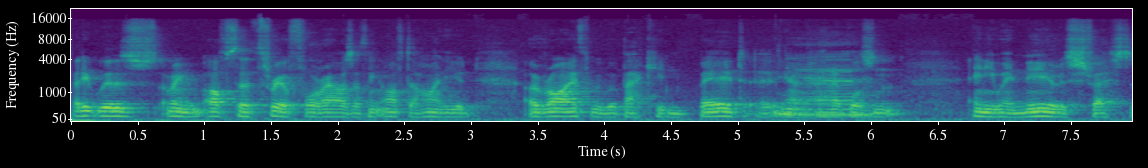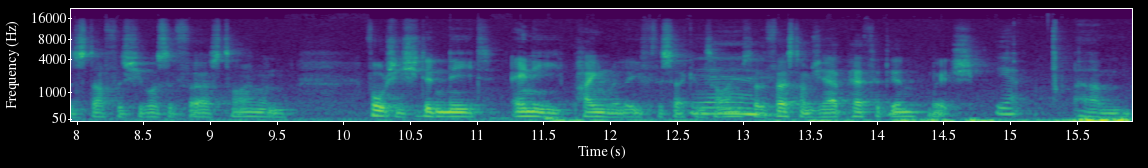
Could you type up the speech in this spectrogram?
And it was, I mean, after three or four hours, I think after Heidi had arrived, we were back in bed. Uh, you know, Yeah. Anna wasn't anywhere near as stressed and stuff as she was the first time. And fortunately, she didn't need any pain relief the second time. So the first time she had pethidine, which yeah um,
